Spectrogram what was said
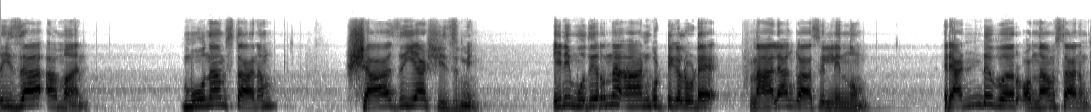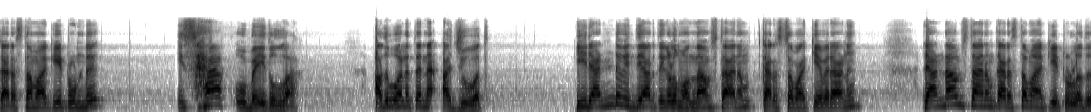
റിസ അമാൻ. മൂന്നാം സ്ഥാനം ഷാസിയ ഷിസ്മിൻ ഇനി മുതിർന്ന ആൺകുട്ടികളുടെ നാലാം ക്ലാസ്സിൽ നിന്നും രണ്ട് പേർ ഒന്നാം സ്ഥാനം കരസ്ഥമാക്കിയിട്ടുണ്ട്. ഇസ്ഹാഖ് ഉബൈദുള്ള അതുപോലെ തന്നെ അജുവത് ഈ രണ്ട് വിദ്യാർത്ഥികളും ഒന്നാം സ്ഥാനം കരസ്ഥമാക്കിയവരാണ്. രണ്ടാം സ്ഥാനം കരസ്ഥമാക്കിയിട്ടുള്ളത്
